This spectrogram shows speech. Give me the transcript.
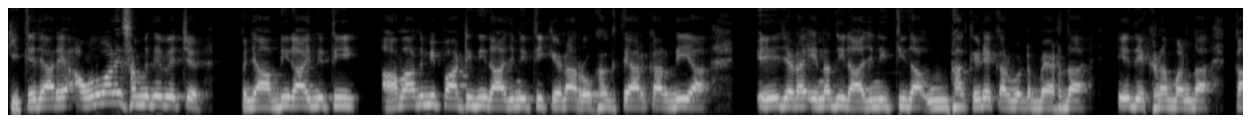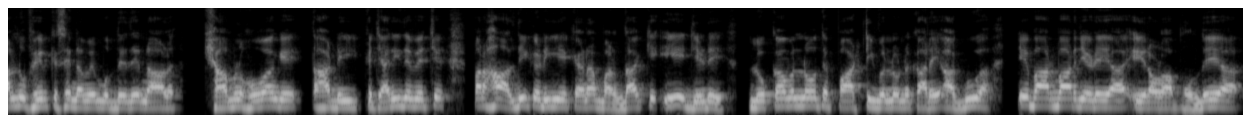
ਕੀਤੇ ਜਾ ਰਹੇ ਆਉਣ ਵਾਲੇ ਸਮੇਂ ਦੇ ਵਿੱਚ ਪੰਜਾਬ ਦੀ ਰਾਜਨੀਤੀ, ਆਮ ਆਦਮੀ ਪਾਰਟੀ ਦੀ ਰਾਜਨੀਤੀ ਕਿਹੜਾ ਰੁਖ ਅਖਤਿਆਰ ਕਰਦੀ ਆ? ਇਹ ਜਿਹੜਾ ਇਹਨਾਂ ਦੀ ਰਾਜਨੀਤੀ ਦਾ ਊਠ ਆ, ਕਿਹੜੇ ਕਰਵਟ ਬੈਠਦਾ, ਇਹ ਦੇਖਣਾ ਬਣਦਾ। ਕੱਲ ਨੂੰ ਫਿਰ ਕਿਸੇ ਨਵੇਂ ਮੁੱਦੇ ਦੇ ਨਾਲ ਸ਼ਾਮਲ ਹੋਵਾਂਗੇ ਤੁਹਾਡੀ ਕਚਹਿਰੀ ਦੇ ਵਿੱਚ। ਪਰ ਹਾਲ ਦੀ ਘੜੀ ਇਹ ਕਹਿਣਾ ਬਣਦਾ ਕਿ ਇਹ ਜਿਹੜੇ ਲੋਕਾਂ ਵੱਲੋਂ ਤੇ ਪਾਰਟੀ ਵੱਲੋਂ ਨਕਾਰੇ ਆਗੂ ਆ, ਇਹ ਬਾਰ-ਬਾਰ ਜਿਹੜੇ ਆ, ਇਹ ਰੌਲਾ ਪਾਉਂਦੇ ਆ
